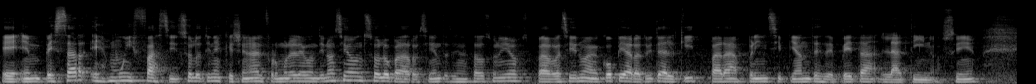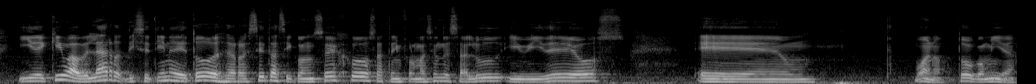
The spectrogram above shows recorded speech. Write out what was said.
Eh, empezar es muy fácil, solo tienes que llenar el formulario a continuación, solo para residentes en Estados Unidos, para recibir una copia gratuita del kit para principiantes de PETA latino. ¿sí? ¿Y de qué va a hablar? Dice, tiene de todo, desde recetas y consejos hasta información de salud y videos. Eh, bueno, todo comida,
